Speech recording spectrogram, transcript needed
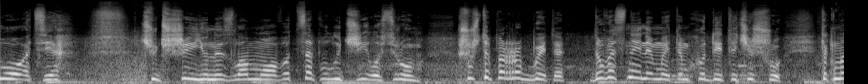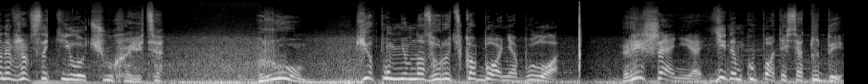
Ситуація. Чуть шию не зламав. Оце получилось, Ром. Що ж тепер робити? До весни не митим ходити чи що? Так мене вже все тіло чухається. Ром, я пам'ятаю, в нас городська баня була. Рішення, їдемо купатися туди.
